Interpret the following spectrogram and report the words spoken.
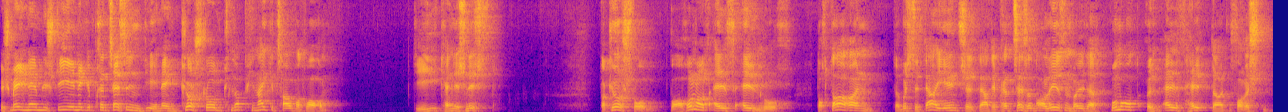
Ich meine nämlich diejenige Prinzessin, die in den Kirchturm knapp hineingezaubert waren. Die kenne ich nicht. Der Kirchturm war 111 Ellen hoch, doch daran, da musste derjenige, der die Prinzessin erlesen wollte, 111 Heldtaten verrichten.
